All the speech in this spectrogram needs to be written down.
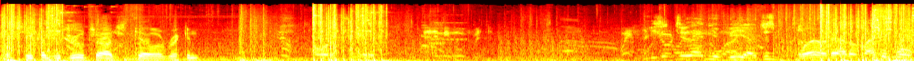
Well, here comes the drill charge, Kel, I reckon. Enemy You secure should do that in your the video, just blur it out or make it more.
